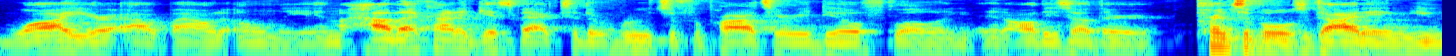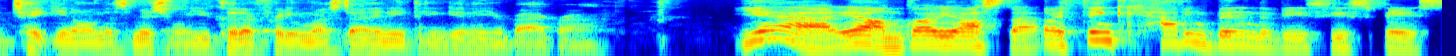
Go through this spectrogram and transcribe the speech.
why you're outbound only and how that kind of gets back to the roots of proprietary deal flow and, and all these other principles guiding you taking on this mission when you could have pretty much done anything given your background? Yeah, yeah, I'm glad you asked that. I think having been in the VC space,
